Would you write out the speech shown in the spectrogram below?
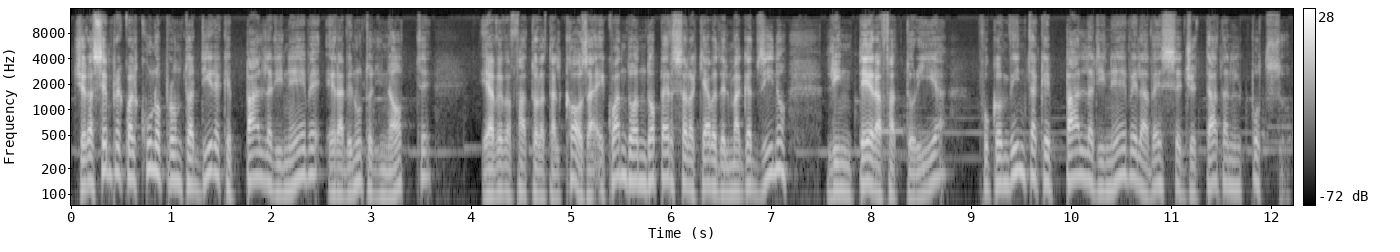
c'era sempre qualcuno pronto a dire che Palla di Neve era venuto di notte e aveva fatto la tal cosa, e quando andò persa la chiave del magazzino, l'intera fattoria fu convinta che Palla di Neve l'avesse gettata nel pozzo.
